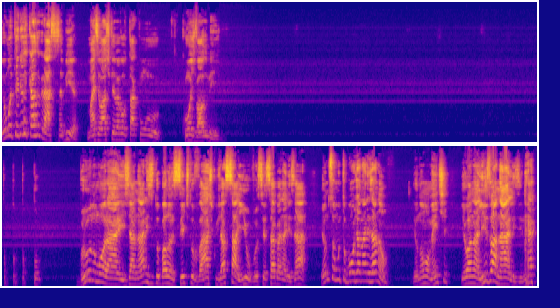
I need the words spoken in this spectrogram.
Eu manteria o Ricardo Graça, sabia? Mas eu acho que ele vai voltar com o, com o Oswaldo mesmo. Bruno Moraes, análise do balancete do Vasco já saiu. Você sabe analisar? Eu não sou muito bom de analisar, não. Eu normalmente eu analiso a análise, né?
